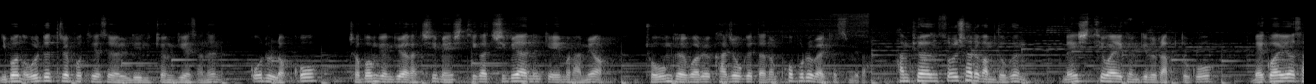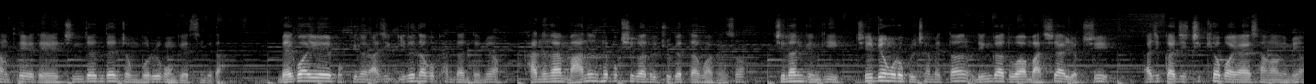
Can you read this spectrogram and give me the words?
이번 올드 트래포드에서 열릴 경기에서는 골을 넣고 저번 경기와 같이 맨시티가 지배하는 게임을 하며 좋은 결과를 가져오겠다는 포부를 밝혔습니다. 한편 솔샤르 감독은 맨시티와의 경기를 앞두고 맥과이어 상태에 대해 진전된 정보를 공개했습니다. 맥과이어의 복귀는 아직 이르다고 판단되며 가능한 많은 회복 시간을 주겠다고 하면서 지난 경기 질병으로 불참했던 링가드와 마시알 역시 아직까지 지켜봐야 할 상황이며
